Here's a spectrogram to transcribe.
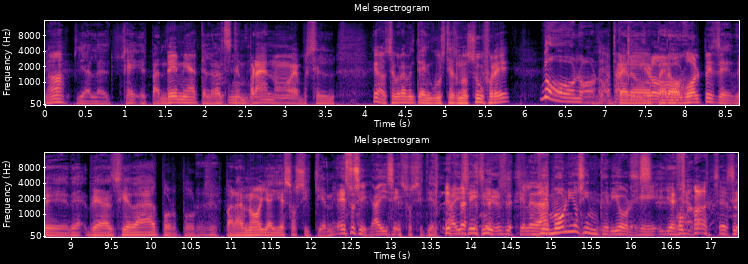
No, ya la sí, pandemia, te levantas temprano, eh, pues el, digo, seguramente Angustias no sufre, No, no, no, pero, tranquilo. pero golpes de, de, de- de ansiedad por, por paranoia y eso sí tiene. Eso sí, ahí sí. Eso sí tiene. Ahí sí. Sí le da. Demonios interiores. Sí, y entonces sí,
